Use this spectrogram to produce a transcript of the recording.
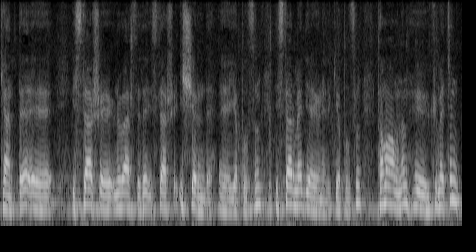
kentte, e, ister e, üniversitede, ister iş yerinde e, yapılsın, ister medyaya yönelik yapılsın, tamamının e, hükümetin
